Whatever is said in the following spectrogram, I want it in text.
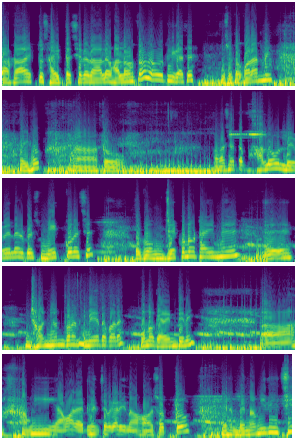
কাকা, একটু সাইডটা ছেড়ে দাঁড়ালে ভালো হতো ঠিক আছে, কিছু তো করার নেই। যাই হোক তো আকাশে একটা ভালো লেভেলের বেশ মেক করেছে, এবং যে কোনো টাইমে ঝনঝন করে নেমে যেতে পারে, কোনো গ্যারেন্টি নেই। আমি আমার অ্যাডভেঞ্চার গাড়ি না হওয়া সত্ত্বেও এখান দিয়ে নামিয়ে দিয়েছি,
